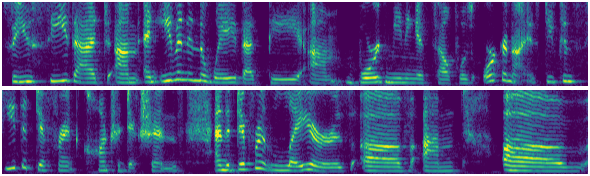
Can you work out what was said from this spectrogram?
So you see that, um, and even in the way that the um, board meeting itself was organized, you can see the different contradictions and the different layers of um, of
